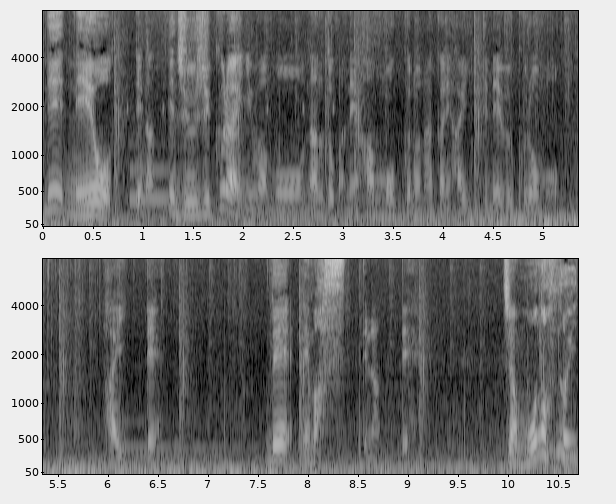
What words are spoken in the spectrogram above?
で寝ようってなって10時くらいにはもうなんとかねハンモックの中に入って寝袋も入ってで寝ますってなって。じゃあものの1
